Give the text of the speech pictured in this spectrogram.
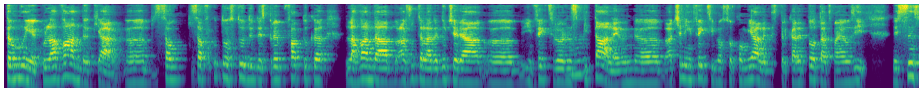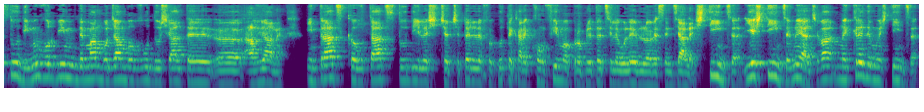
tămâie, cu lavandă chiar. Uh, s-au, s-a făcut un studiu despre faptul că lavanda ajută la reducerea uh, infecțiilor în mhm. spitale, în uh, acele infecții nosocomiale despre care tot ați mai auzit. Deci sunt studii, nu vorbim de mambo, jumbo, voodoo și alte uh, avioane. Intrați, căutați studiile și cercetările făcute care confirmă proprietățile uleiurilor esențiale. Știință, e știință, nu e altceva, noi credem în știință.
